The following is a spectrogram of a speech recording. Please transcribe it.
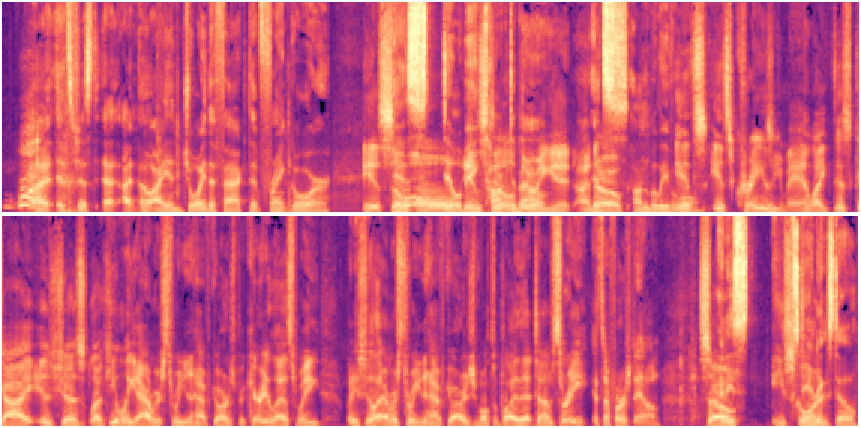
What I, it's just, I, I know I enjoy the fact that Frank Gore is so is old? still being talked still about. Doing it, I know. It's unbelievable. It's it's crazy, man. Like this guy is just look. He only averaged three and a half yards per carry last week, but he still averaged three and a half yards. You multiply that times three, it's a first down. So And he's he's Standing still.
